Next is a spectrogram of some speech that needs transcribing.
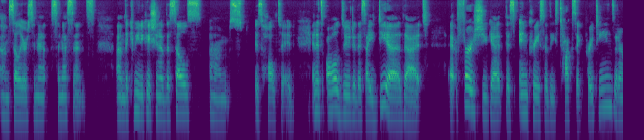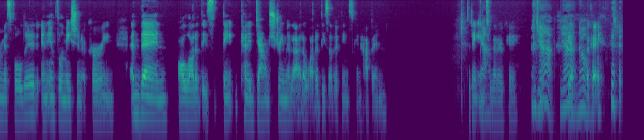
um, cellular senescence. Um, the communication of the cells um, is halted. And it's all due to this idea that at first you get this increase of these toxic proteins that are misfolded and inflammation occurring. And then a lot of these things kind of downstream of that, a lot of these other things can happen. Did I answer yeah. that okay? Yeah, yeah, yeah. no. Okay.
